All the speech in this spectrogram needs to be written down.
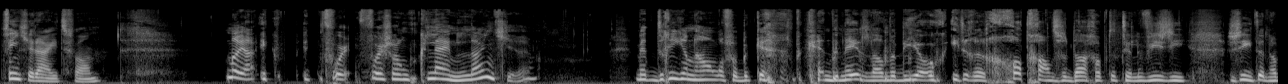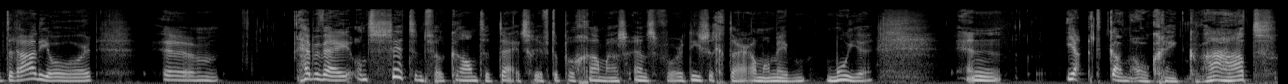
Vind je daar iets van? Nou ja, ik, ik voor, voor zo'n klein landje... met drieënhalve bekende, bekende Nederlander... die je ook iedere godganse dag op de televisie ziet en op de radio hoort... Um, hebben wij ontzettend veel kranten, tijdschriften, programma's enzovoort... die zich daar allemaal mee bemoeien. En ja, het kan ook geen kwaad.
